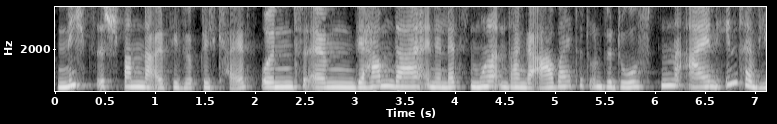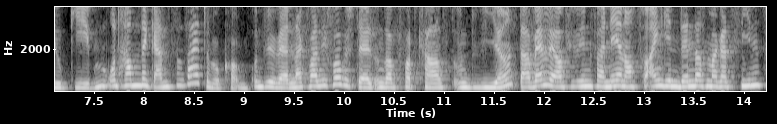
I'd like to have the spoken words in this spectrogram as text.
Nichts ist spannender als die Wirklichkeit. Und ähm, wir haben da in den letzten Monaten dran gearbeitet und wir durften ein Interview geben und haben eine ganze Seite bekommen. Und wir werden da quasi vorgestellt, unser Podcast und wir. Da werden wir auf jeden Fall näher noch zu eingehen, denn das Magazin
